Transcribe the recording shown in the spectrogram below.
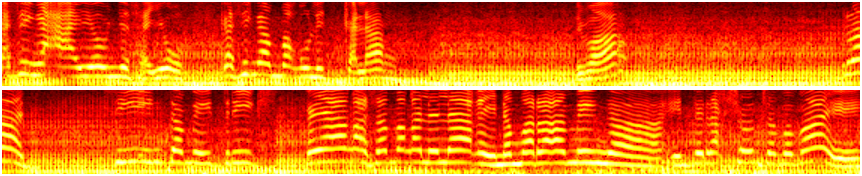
Kasi nga ayaw niya sa'yo. Kasi nga makulit ka lang. Di ba? Brad, seeing the matrix. Kaya nga sa mga lalaki na maraming ah, interaksyon sa babae,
